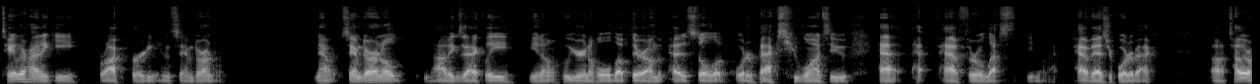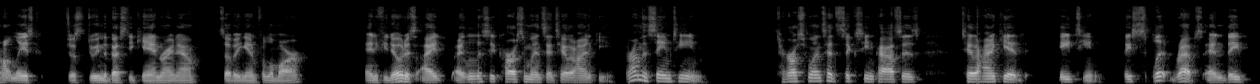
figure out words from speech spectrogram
Taylor Heinicke, Brock Purdy, and Sam Darnold. Now, Sam Darnold, not exactly you know who you're going to hold up there on the pedestal of quarterbacks you want to have have throw less, you know, have as your quarterback. Uh, Tyler Huntley is just doing the best he can right now, subbing in for Lamar. And if you notice, I, I listed Carson Wentz and Taylor Heinicke. They're on the same team. Carson Wentz had 16 passes. Taylor Heinicke had 18. They split reps, and they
